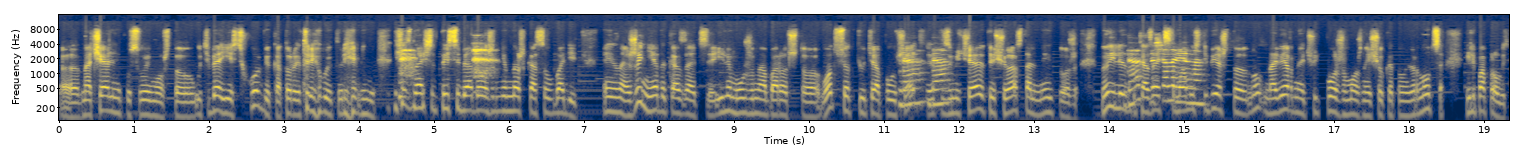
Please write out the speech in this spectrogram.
э, начальнику своему, что у тебя есть хобби, которое требует времени, и, значит, ты себя должен немножко освободить. Я не знаю, жене доказать или мужу, наоборот, что вот все-таки у тебя получается, да, это да. замечают еще остальные тоже. Ну, или да, доказать самому верно. себе, что, ну, наверное, чуть позже можно еще к этому вернуться или попробовать.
